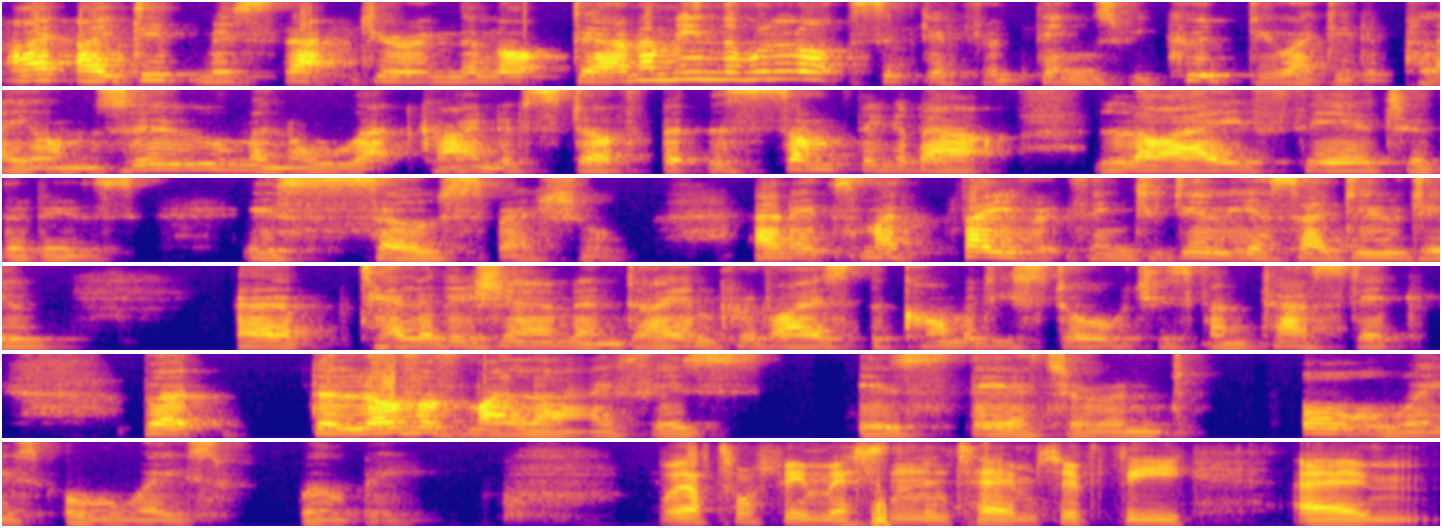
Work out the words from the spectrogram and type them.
I, I did miss that during the lockdown. I mean, there were lots of different things we could do. I did a play on Zoom and all that kind of stuff. But there's something about live theatre that is is so special, and it's my favourite thing to do. Yes, I do do uh, television, and I improvise the comedy store, which is fantastic. But the love of my life is is theatre, and always, always will be well, that's what's been missing in terms of the um,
